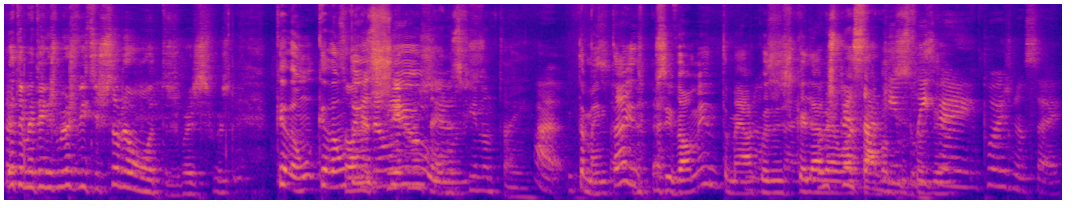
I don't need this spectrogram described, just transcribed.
Eu também tenho os meus vícios, serão outros, mas. mas Cada um, cada um só tem os Sofia que não tem, a seus. Sofia não tem. Ah, Também tem, possivelmente. Também há Não coisas, sei. se calhar, Vamos ela pensar Que impliquem pois, não sei.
